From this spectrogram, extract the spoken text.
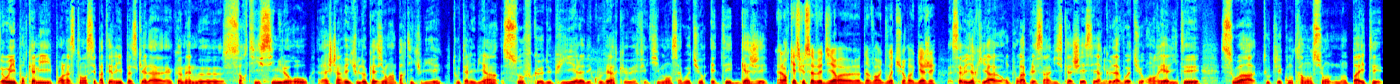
Oui, pour Camille, pour l'instant, c'est pas terrible parce qu'elle a quand même euh, sorti 6 000 euros. Elle a acheté un véhicule d'occasion à un particulier. Tout allait bien, sauf que depuis, elle a découvert que effectivement sa voiture était gagée. Alors, qu'est-ce que ça veut dire euh, d'avoir une voiture gagée? Bah, Ça veut dire qu'il y a, on pourrait appeler ça un vice caché, c'est-à-dire que la voiture, en réalité, soit toutes les contraventions n'ont pas été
